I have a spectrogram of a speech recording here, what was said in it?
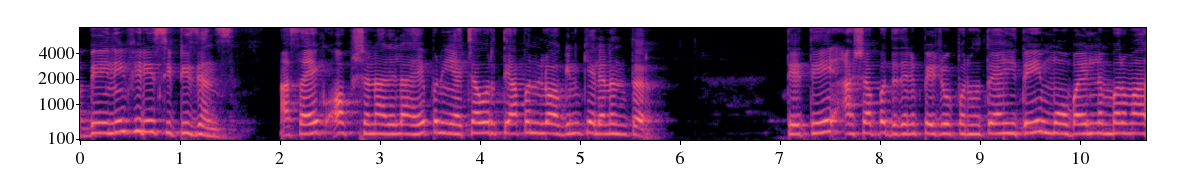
बेनिफिरी सिटीजन्स असा एक ऑप्शन आलेला आहे पण याच्यावरती आपण लॉग इन केल्यानंतर तेथे अशा पद्धतीने पेज ओपन होतं आहे इथेही मोबाईल नंबर मा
